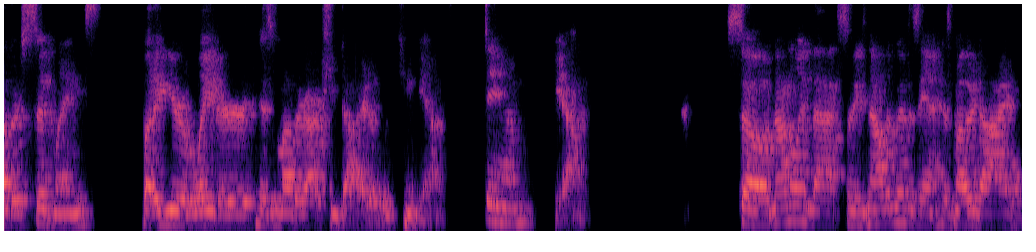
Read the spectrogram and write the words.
other siblings, but a year later, his mother actually died of leukemia. Damn. Yeah. So not only that, so he's now living with his aunt. His mother died.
